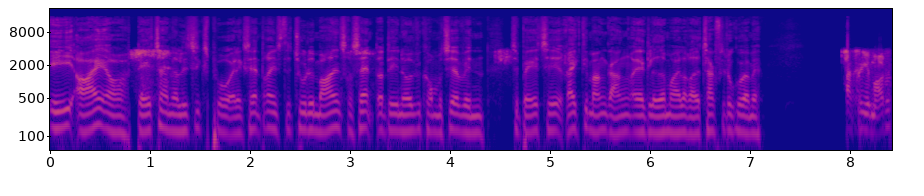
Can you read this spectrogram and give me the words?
AI og Data Analytics på Alexandra Instituttet. Meget interessant, og det er noget, vi kommer til at vende tilbage til rigtig mange gange, og jeg glæder mig allerede. Tak fordi du kunne være med. Tak fordi I måtte.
